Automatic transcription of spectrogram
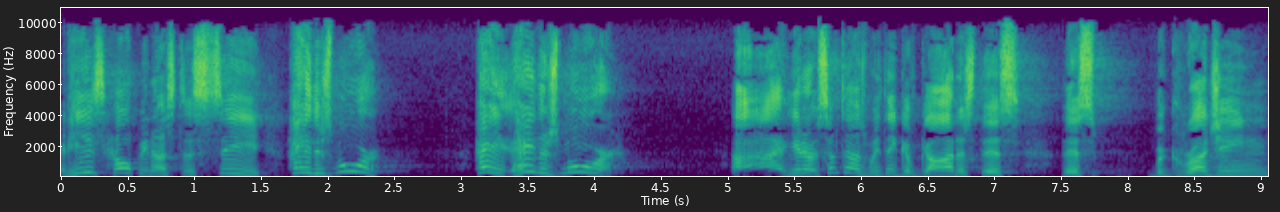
And He's helping us to see hey, there's more. Hey, hey, there's more. Uh, you know, sometimes we think of God as this, this begrudging,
